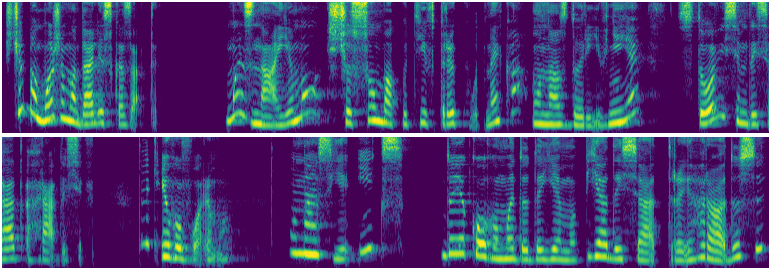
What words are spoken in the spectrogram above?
Що ми можемо далі сказати? Ми знаємо, що сума кутів трикутника у нас дорівнює 180 градусів. Так і говоримо. У нас є х, до якого ми додаємо 53 градуси,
